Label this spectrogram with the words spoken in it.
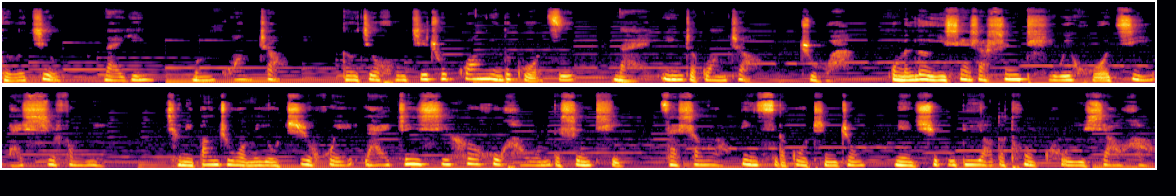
得救，乃因蒙光照；得救后结出光明的果子，乃因着光照。主啊，我们乐意献上身体为活祭来侍奉你。求你帮助我们有智慧来珍惜呵护好我们的身体，在生老病死的过程中免去不必要的痛苦与消耗。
